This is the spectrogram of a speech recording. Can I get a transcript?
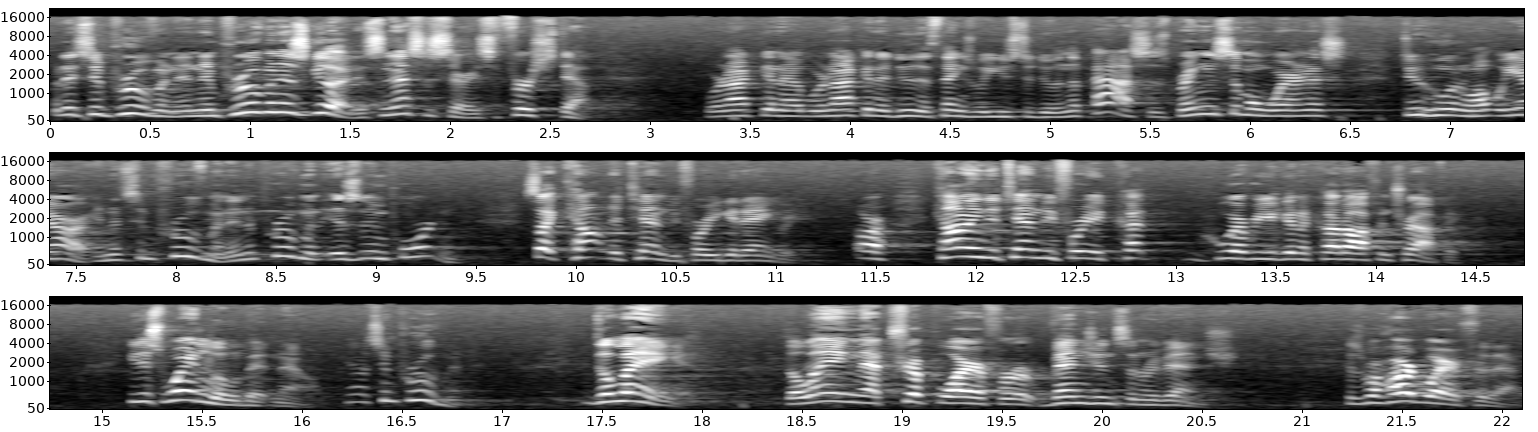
but it's improvement, and improvement is good. It's necessary. It's the first step. We're not going we're not gonna do the things we used to do in the past. It's bringing some awareness to who and what we are. And it's improvement. And improvement is important. It's like counting to 10 before you get angry. Or counting to 10 before you cut whoever you're going to cut off in traffic. You just wait a little bit now. You know, it's improvement. Delaying it. Delaying that tripwire for vengeance and revenge. Because we're hardwired for that.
